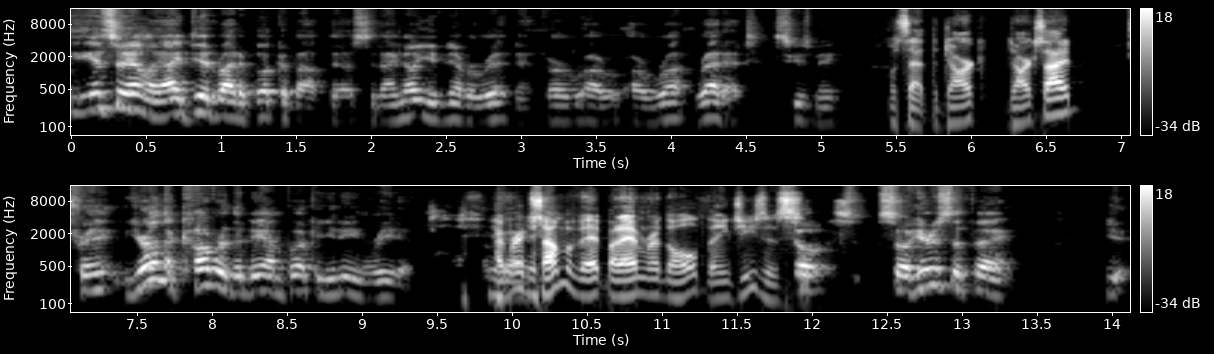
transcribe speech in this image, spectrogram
incidentally, I did write a book about this, and I know you've never written it or, or, or read it. Excuse me. What's that? The dark dark side? You're on the cover of the damn book, and you didn't read it. Okay? I've read some of it, but I haven't read the whole thing. Jesus. So, so here's the thing. You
